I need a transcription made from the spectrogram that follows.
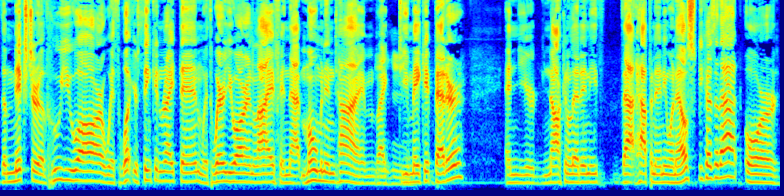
the mixture of who you are with what you're thinking right then, with where you are in life in that moment in time. Like, Mm-hmm. do you make it better, and you're not going to let any that happen to anyone else because of that, or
